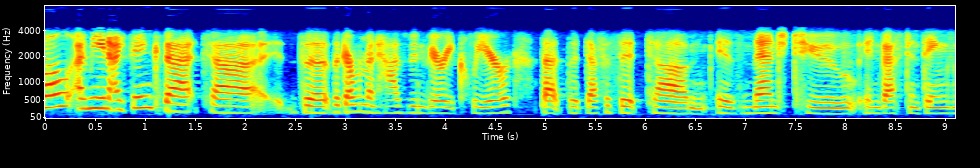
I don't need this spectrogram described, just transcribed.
Well, I mean, I think that uh, the the government has been very clear that the deficit um, is meant to invest in things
